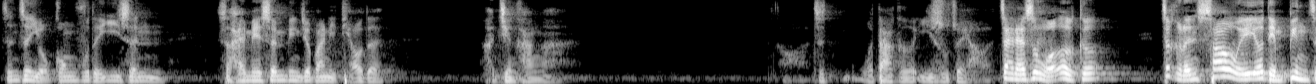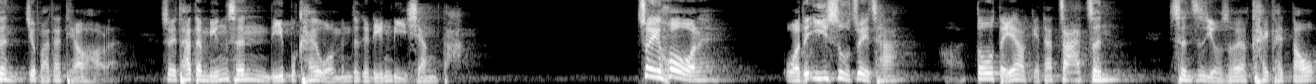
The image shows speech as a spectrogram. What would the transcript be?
真正有功夫的医生，是还没生病就把你调的很健康啊。啊，这我大哥医术最好，再来是我二哥，这个人稍微有点病症就把他调好了，所以他的名声离不开我们这个邻里乡党。最后呢，我的医术最差啊，都得要给他扎针，甚至有时候要开开刀，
